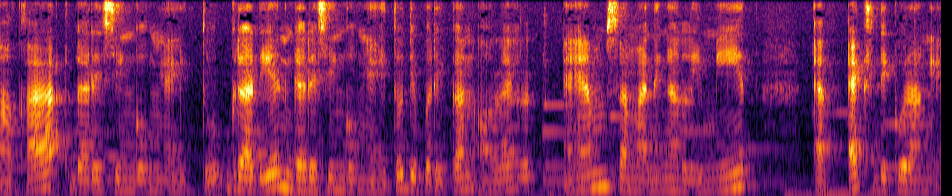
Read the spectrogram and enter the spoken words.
maka garis singgungnya itu gradien garis singgungnya itu diberikan oleh M sama dengan limit fx dikurangi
